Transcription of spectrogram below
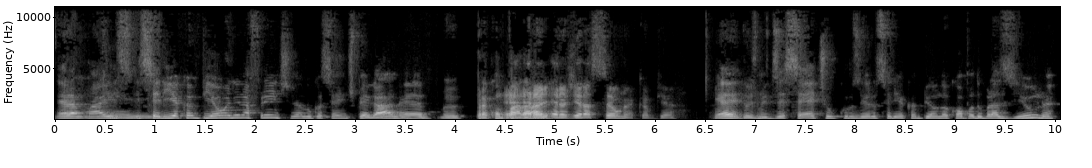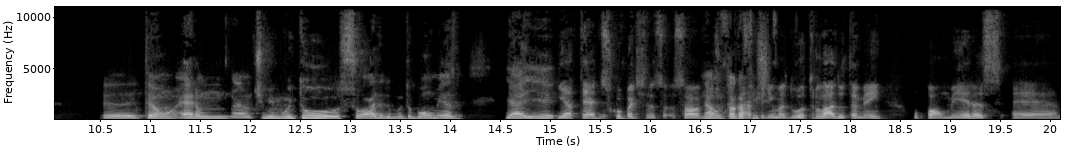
era mais. Sim. E seria campeão ali na frente, né, Lucas? Se a gente pegar, né? Para é, comparar. Era, era geração, né, campeã. É, em 2017 o Cruzeiro seria campeão da Copa do Brasil, né? Eh, Então era um, era um time muito sólido, muito bom mesmo. E aí, E até, desculpa, só, só Não, toca rapidinho, mas do outro lado também, o Palmeiras é,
